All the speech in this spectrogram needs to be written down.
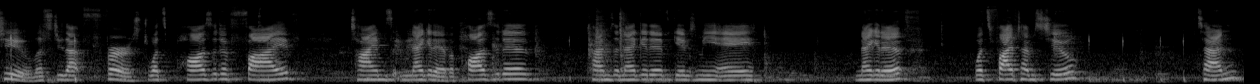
2. Let's do that first. What's positive 5 times negative? A positive times a negative gives me a negative. What's 5 times 2? 10.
